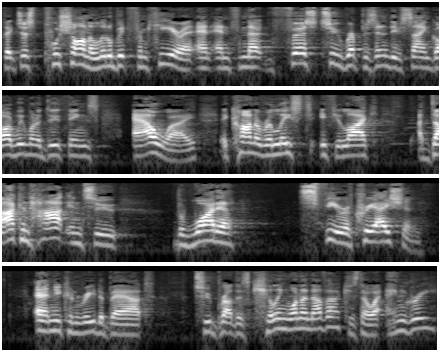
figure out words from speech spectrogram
that just push on a little bit from here, and, and from that first two representatives saying, God, we want to do things our way, it kind of released, if you like, a darkened heart into the wider sphere of creation. And you can read about two brothers killing one another because they were angry.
